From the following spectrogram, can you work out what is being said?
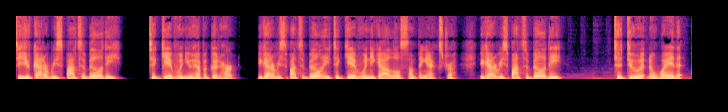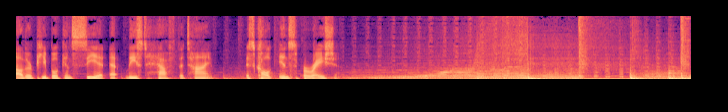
So you've got a responsibility to give when you have a good heart. You got a responsibility to give when you got a little something extra. You got a responsibility to do it in a way that other people can see it at least half the time. It's called inspiration.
